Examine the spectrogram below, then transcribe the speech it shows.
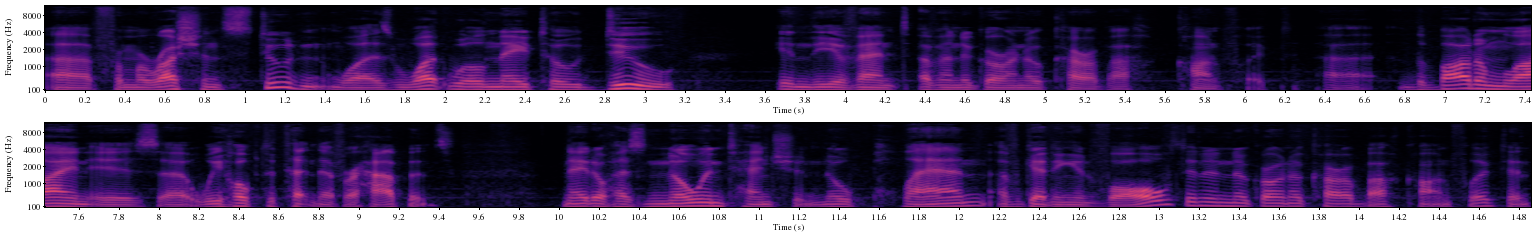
uh, from a Russian student was, what will NATO do in the event of a Nagorno-Karabakh conflict? Uh, the bottom line is we hope that that never happens. NATO has no intention, no plan of getting involved in a Nagorno-Karabakh conflict, and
